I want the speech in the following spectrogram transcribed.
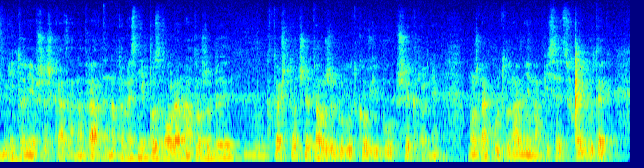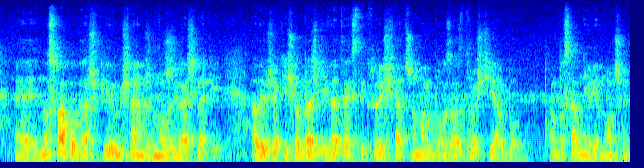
mi to nie przeszkadza, naprawdę. Natomiast nie pozwolę na to, żeby ktoś to czytał, żeby Gutkowi było przykro, nie? Można kulturalnie napisać, słuchaj Gutek, e, no słabo grasz w myślałem, że możesz grać lepiej. Ale już jakieś obraźliwe teksty, które świadczą albo o zazdrości, albo, albo sam nie wiem o czym,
